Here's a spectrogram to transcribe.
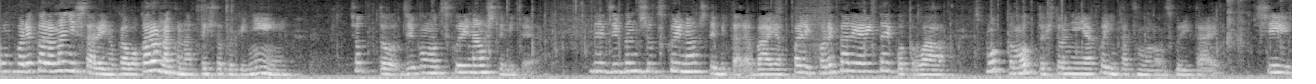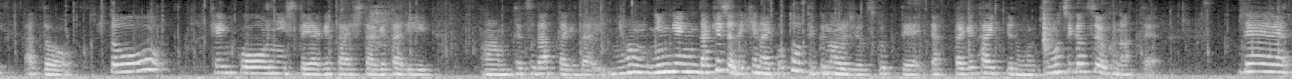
これから何したらいいのか分からなくなってきた時にちょっと自分を作り直してみて。で自分を作り直してみたらばやっぱりこれからやりたいことはもっともっと人に役に立つものを作りたい。しあと人を健康にしてあげたいしてあげたり、うん、手伝ってあげたり。日本人間だけじゃできないことをテクノロジーを作ってやってあげたいっていうのも気持ちが強くなって。で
